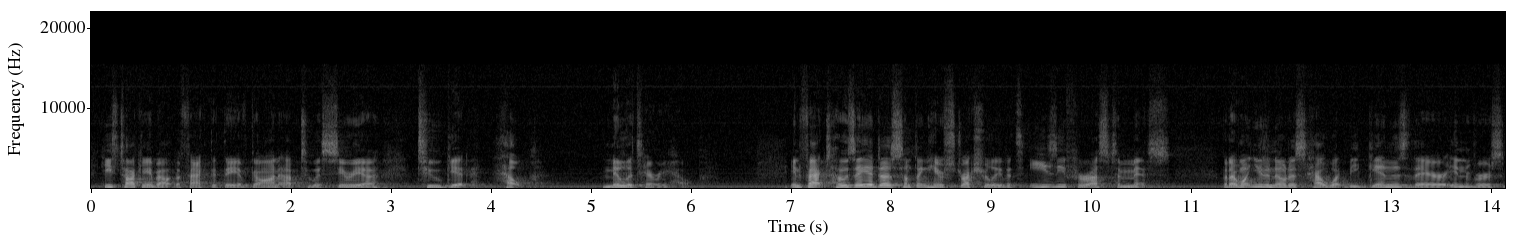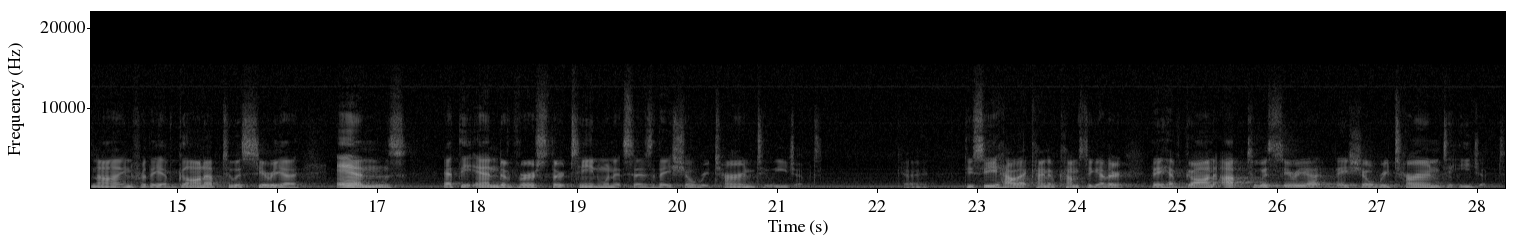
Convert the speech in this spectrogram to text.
He's talking about the fact that they have gone up to Assyria to get help, military help. In fact, Hosea does something here structurally that's easy for us to miss. But I want you to notice how what begins there in verse 9, for they have gone up to Assyria, ends at the end of verse 13 when it says, they shall return to Egypt. Okay? Do you see how that kind of comes together? They have gone up to Assyria, they shall return to Egypt.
